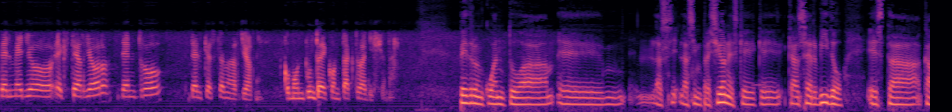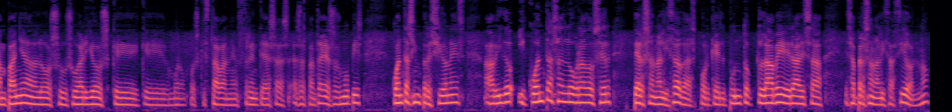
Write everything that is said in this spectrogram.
del medio exterior dentro del Customer Journey como un punto de contacto adicional. Pedro, en cuanto a eh, las, impresiones que, que, ha servido esta campaña a los usuarios que, bueno, pues que estaban enfrente a esas, a esas pantallas, esos MUPIs, ¿cuántas impresiones ha habido y cuántas han logrado ser personalizadas? Porque el punto clave era esa, esa personalización, ¿no?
